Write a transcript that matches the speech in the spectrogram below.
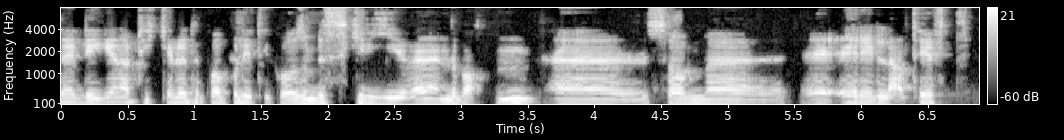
det ligger en artikkel ute på Politico som beskriver den debatten som relativt Eh,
